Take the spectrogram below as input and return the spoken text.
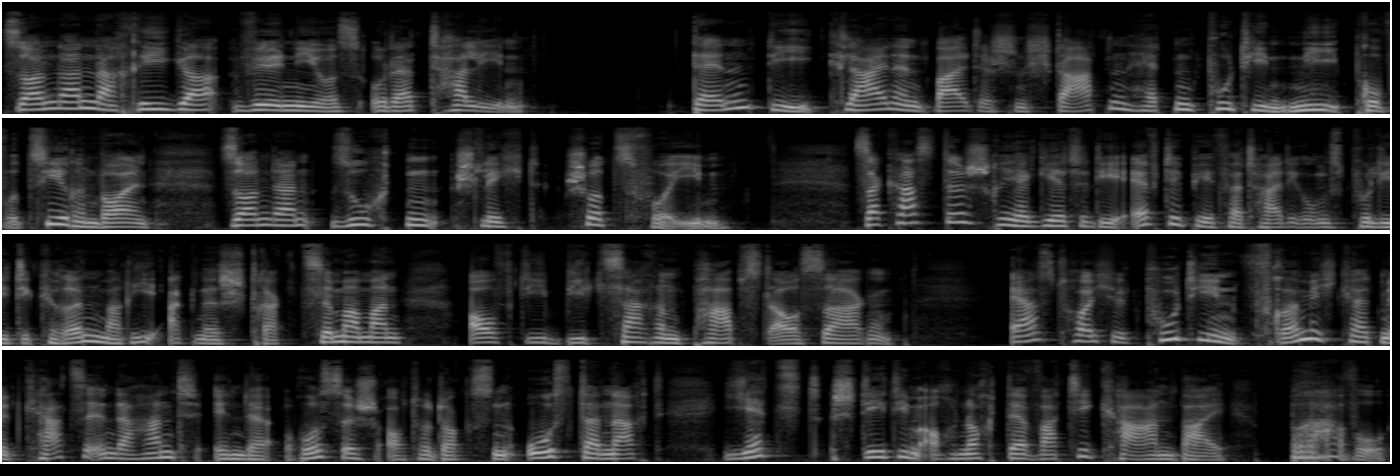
sondern nach Riga, Vilnius oder Tallinn. Denn die kleinen baltischen Staaten hätten Putin nie provozieren wollen, sondern suchten schlicht Schutz vor ihm. Sarkastisch reagierte die FDP-Verteidigungspolitikerin Marie-Agnes Strack-Zimmermann auf die bizarren Papstaussagen. Erst heuchelt Putin Frömmigkeit mit Kerze in der Hand in der russisch-orthodoxen Osternacht. Jetzt steht ihm auch noch der Vatikan bei. Bravo!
